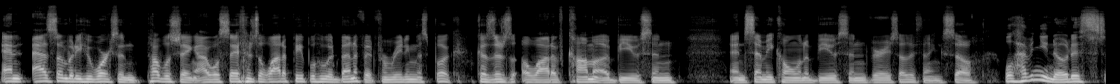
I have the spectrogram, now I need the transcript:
And as somebody who works in publishing, I will say there's a lot of people who would benefit from reading this book because there's a lot of comma abuse and and semicolon abuse and various other things. So Well, haven't you noticed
